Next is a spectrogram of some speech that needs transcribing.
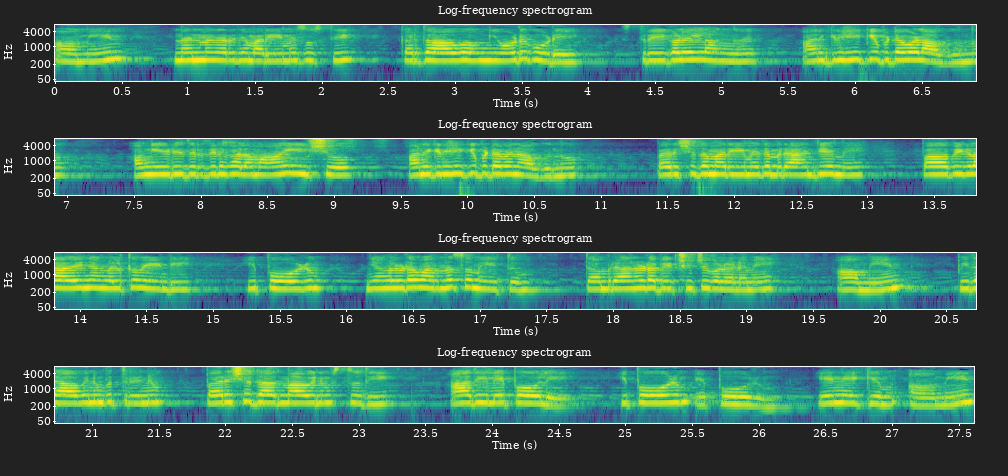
ആമീൻ. നന്മ നിറഞ്ഞ മറിയമേ സുസ്തി കർത്താവ് അങ്ങയോടുകൂടെ സ്ത്രീകളിൽ അങ്ങ് അനുഗ്രഹിക്കപ്പെട്ടവളാകുന്നു. അങ്ങയുടെ ഉദരത്തിന് ഫലമായ ഈശോ അനുഗ്രഹിക്കപ്പെട്ടവനാകുന്നു. പരിശുദ്ധ മറിയമേ തമ്പരാന്റിയമ്മേ പാപികളായ ഞങ്ങൾക്ക് വേണ്ടി ഇപ്പോഴും ഞങ്ങളുടെ മരണസമയത്തും തമ്പ്രാനോട് അപേക്ഷിച്ചു കൊള്ളണമേ. ആമീൻ. പിതാവിനും പുത്രനും പരിശുദ്ധാത്മാവിനും സ്തുതി. ആദിയിലെ പോലെ ഇപ്പോഴും എപ്പോഴും എന്നേക്കും ആമീൻ.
